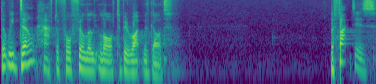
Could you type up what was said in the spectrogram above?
that we don't have to fulfill the law to be right with God. The fact is,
